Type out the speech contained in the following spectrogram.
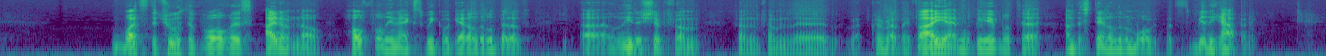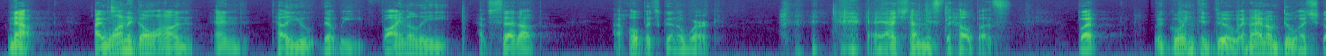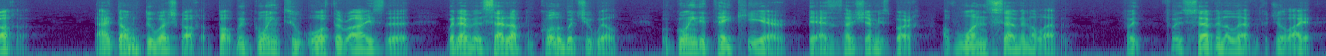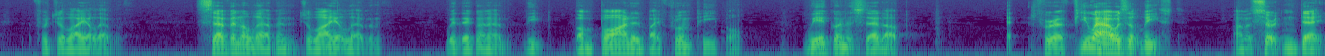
What's the truth of all this? I don't know. Hopefully next week we'll get a little bit of uh, leadership from from from the from Rabbi Vaya, and we'll be able to understand a little more what's really happening. Now, I want to go on and tell you that we finally have set up. I hope it's going to work. Hashem is to help us, but we're going to do, and I don't do hashgacha. I don't do hashgacha, but we're going to authorize the whatever setup, call it what you will. We're going to take care, as Hashem Yisbarach, of one 7-Eleven for for 7-Eleven for July for July 11th. 7-Eleven, July 11th, where they're going to be bombarded by from people. We're going to set up for a few hours at least on a certain day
